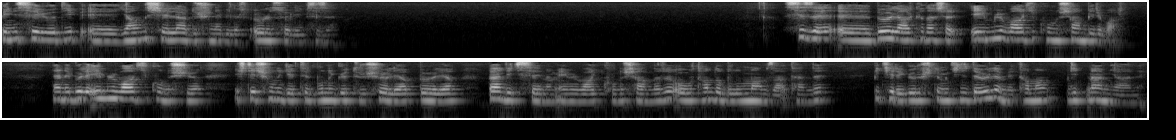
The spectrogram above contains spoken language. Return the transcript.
beni seviyor deyip e, yanlış şeyler düşünebilir. Öyle söyleyeyim size. Size e, böyle arkadaşlar emri vaki konuşan biri var. Yani böyle emri vaki konuşuyor. İşte şunu getir, bunu götür, şöyle yap, böyle yap. Ben de hiç sevmem emri vaki konuşanları. O ortamda bulunmam zaten de. Bir kere görüştüm, ikinci de öyle mi? Tamam, gitmem yani.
